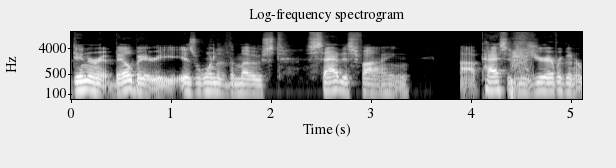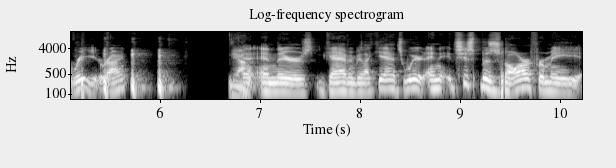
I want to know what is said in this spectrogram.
Dinner at Belbury is one of the most satisfying uh, passages you're ever going to read, right? Yeah. and, and there's Gavin be like, yeah, it's weird, and it's just bizarre for me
